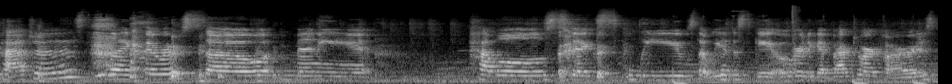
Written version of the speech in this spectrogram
patches. Like, there were so many pebbles, sticks, leaves that we had to skate over to get back to our cars.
